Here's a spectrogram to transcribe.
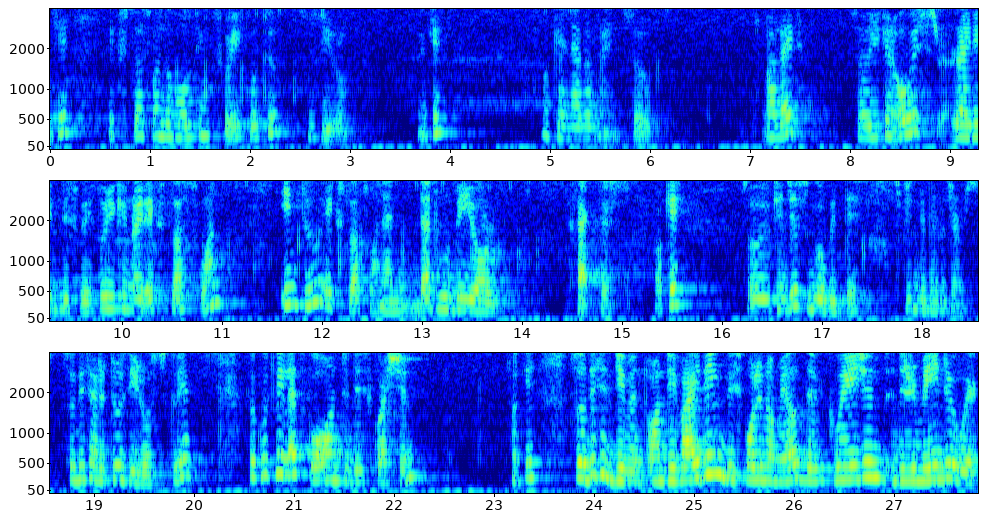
Okay, x plus 1 the whole thing square equal to 0. Okay, okay, never mind. So, alright, so you can always write it this way. So you can write x plus 1 into x plus 1 and that will be your factors. Okay, So you can just go with this, splitting the middle terms. So these are the two zeros, clear? So quickly let's go on to this question. Okay, so this is given on dividing this polynomial, the equation, the remainder where.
